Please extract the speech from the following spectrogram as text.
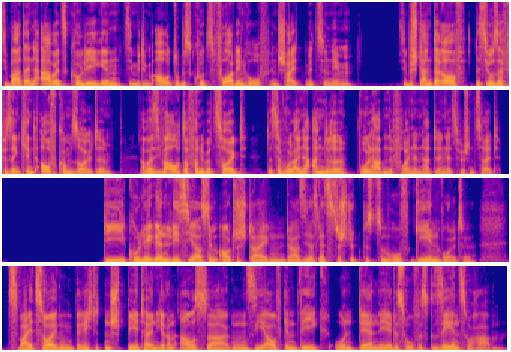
Sie bat eine Arbeitskollegin, sie mit dem Auto bis kurz vor den Hof in Scheid mitzunehmen. Sie bestand darauf, dass Josef für sein Kind aufkommen sollte, aber sie war auch davon überzeugt, dass er wohl eine andere, wohlhabende Freundin hatte in der Zwischenzeit. Die Kollegin ließ sie aus dem Auto steigen, da sie das letzte Stück bis zum Hof gehen wollte. Zwei Zeugen berichteten später in ihren Aussagen, sie auf dem Weg und der Nähe des Hofes gesehen zu haben.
